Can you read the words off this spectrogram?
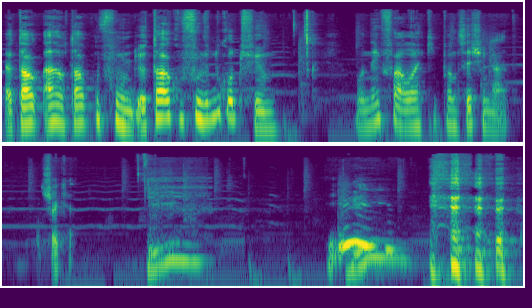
Eu tava, ah, eu tava confundindo. Eu tava confundindo com outro filme. Vou nem falar aqui pra não ser xingado. Deixa quieto.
